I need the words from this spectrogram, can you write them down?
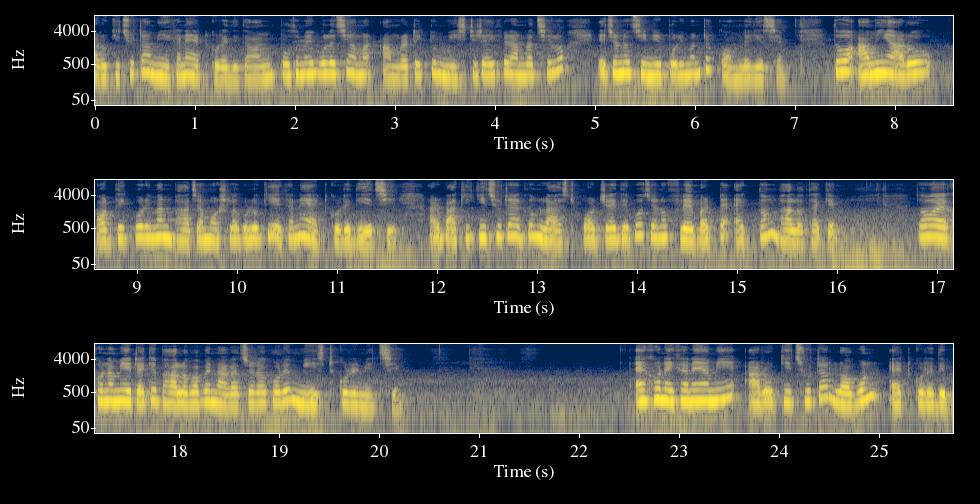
আরও কিছুটা আমি এখানে অ্যাড করে দিতাম। আমি প্রথমেই বলেছি আমার আমড়াটা একটু মিষ্টি টাইপের আমরা ছিল এই জন্য চিনির পরিমাণটা কম লেগেছে। তো আমি আরও অর্ধেক পরিমাণ ভাজা মশলাগুলোকে এখানে অ্যাড করে দিয়েছি। আর বাকি কিছুটা একদম লাস্ট পর্যায়ে দেবো যেন ফ্লেভারটা একদম ভালো থাকে। তো এখন আমি এটাকে ভালোভাবে নাড়াচাড়া করে মিক্সড করে নিচ্ছি। এখন এখানে আমি আরও কিছুটা লবণ অ্যাড করে দেব।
